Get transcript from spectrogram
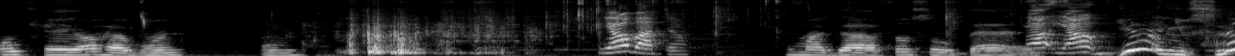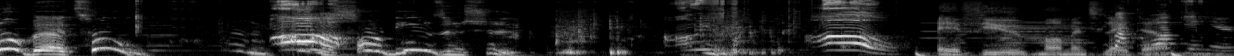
Okay, I'll have one. Um, Y'all about to oh my god, I feel so bad. y'all y'all. Yeah, and you smell bad too. Mm, Oh! sardines and shit. Oh, oh. A few moments I'm about to later. walk in here.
